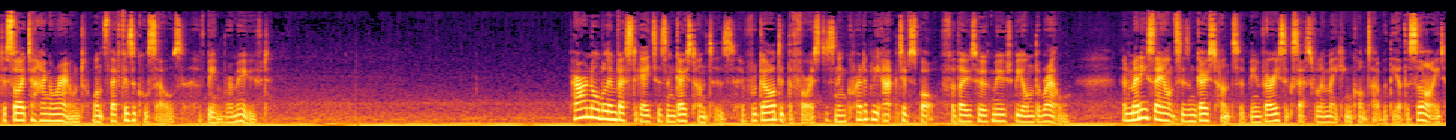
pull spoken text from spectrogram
decide to hang around once their physical selves have been removed? Paranormal investigators and ghost hunters have regarded the forest as an incredibly active spot for those who have moved beyond the realm, and many seances and ghost hunts have been very successful in making contact with the other side.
